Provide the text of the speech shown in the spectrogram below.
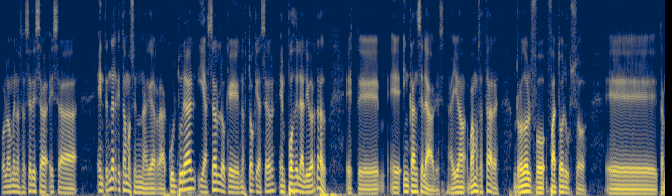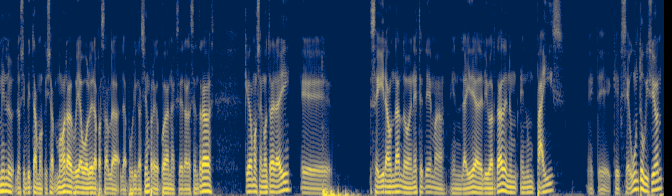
por lo menos hacer esa, esa entender que estamos en una guerra cultural y hacer lo que nos toque hacer en pos de la libertad, este, eh, incancelables. Ahí va- vamos a estar Rodolfo Fatoruso. Eh, también lo- los invitamos, que ya ahora voy a volver a pasar la, la publicación para que puedan acceder a las entradas. ¿Qué vamos a encontrar ahí? Eh, seguir ahondando en este tema, en la idea de libertad, en un, en un país este, que según tu visión,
